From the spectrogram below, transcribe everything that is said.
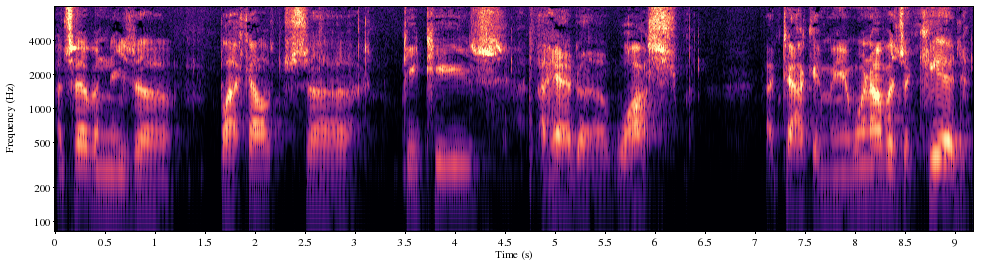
I was having these uh, blackouts, uh, DTs. I had a wasp attacking me. And when I was a kid,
